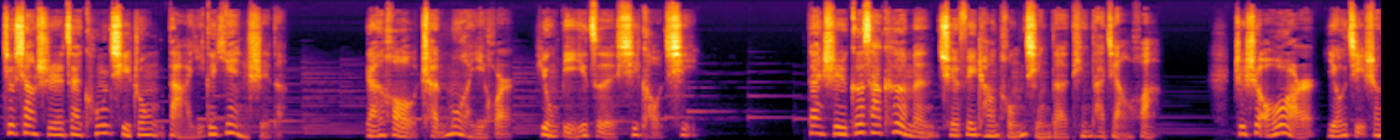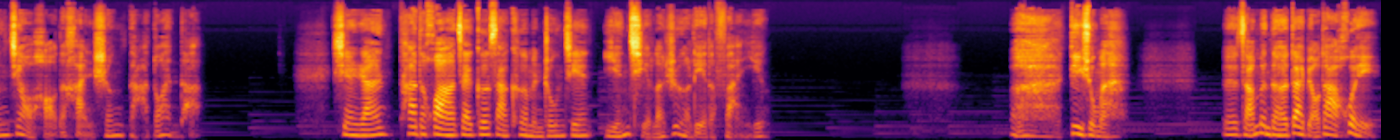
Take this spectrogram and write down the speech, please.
就像是在空气中打一个印似的，然后沉默一会儿，用鼻子吸口气。但是哥萨克们却非常同情地听他讲话，只是偶尔有几声叫好的喊声打断他。显然，他的话在哥萨克们中间引起了热烈的反应。哎，弟兄们，呃，咱们的代表大会。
